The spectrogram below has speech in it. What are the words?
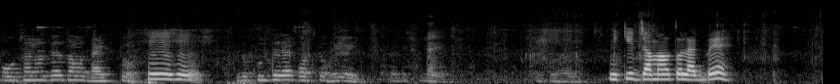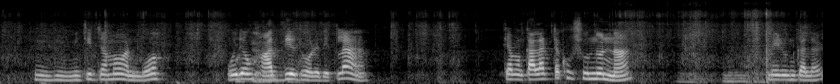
পৌঁছানোটা তো আমার দায়িত্ব হুম হুম। খুলতে কষ্ট। মিকির জামাও তো লাগবে। হুম হুম মিকির জামাও আনব। ওই দেখো হাত দিয়ে ধরে দেখলা? কেমন কালারটা খুব সুন্দর না? মেরুন কালার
